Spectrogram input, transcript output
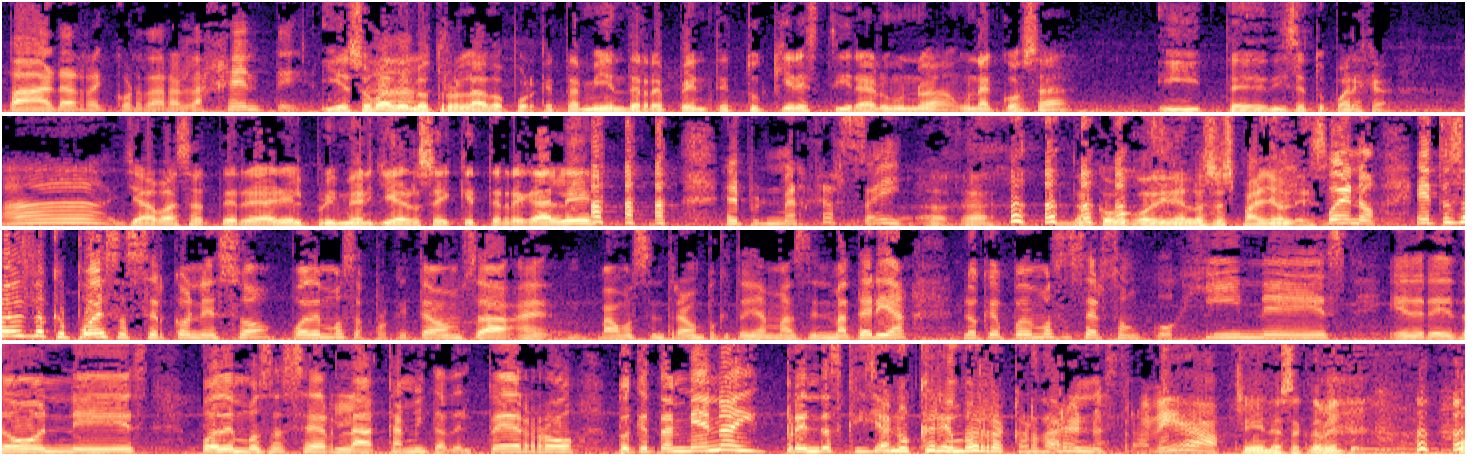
para recordar a la gente. Y eso va del otro lado, porque también de repente tú quieres tirar una, una cosa y te dice tu pareja, ah, ya vas a traer el primer jersey que te regalé. El primer jersey. Ajá. No, como dirían los españoles. Bueno, entonces sabes lo que puedes hacer con eso. Podemos, porque te vamos a eh, vamos a entrar un poquito ya más en materia. Lo que podemos hacer son cojines, edredones, podemos hacer la camita del perro, porque también hay prendas que ya no queremos recordar en nuestra vida. Sí, exactamente. O,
